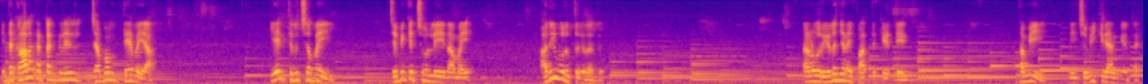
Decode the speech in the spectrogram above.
இந்த காலகட்டங்களில் ஜெபம் தேவையா? ஏன் திருச்சபை ஜெபிக்க சொல்லி நம்மை அறிவுறுத்துகிறது? நான் ஒரு இளைஞனை பார்த்து கேட்டேன். தம்பி நீ ஜெபிக்கிறியான்னு கேட்டேன்.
